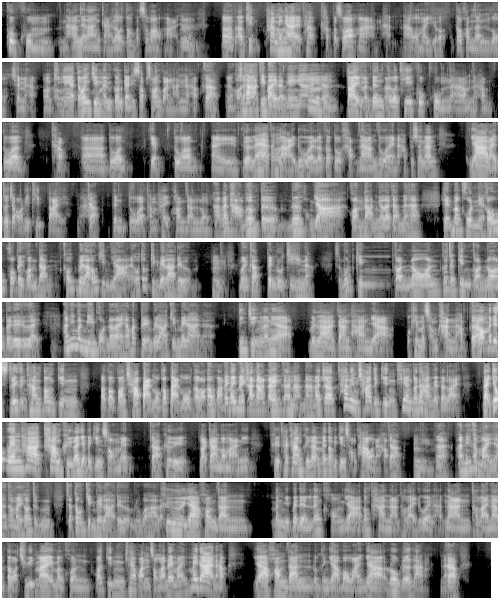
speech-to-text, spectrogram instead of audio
ควบคุมน้ำในร่างกายเราต้องปัสสาวะออกมาใช่อืไหมม เออเอาคิดภาพง่ายๆเลยถ้าขับปัสสาวะออกมานะฮะน้ำออกมาเยอะก็ความดันลงใช่ไหมฮะเอาคิดง่ายๆแต่ว่าจริงๆมันมีกลไกที่ซับซ้อนกว่านั้นนะครับครับเออเพอ๋อราะฉะนั้นถ้าอธิบายแบบง่ายๆนะไตมันเป็นตัวที่ควบคุมน้ำนะครับ ตัวขับอ่าตัวเก็บตัวไอเกลือแร่ทั้งหลายด้วย แล้วก็ตัวขับน้ำด้วยนะครับ เพราะฉะนั้นยาหลายตัวจะออกฤทธิ์ที่ไตนะคครัรับบเป็นตัวทำให้ความดันลงอะงั้นถามเพิ่มเติมเรื่องของยาความดันกันแล้วกันนะฮะเห็นบางคนเนี่ยเขาเขาเป็นความดันเขาเวลาเขากินยาเนี่ยเขาต้องกินเวลาเดิมอืม เหมือนกับเป็นรูทีนน่ะสมมติกินก่อนนอนก็จะกินก่อนนอนไปเรื่อยๆ อันนี้มันมีผลอะไรฮะมันเปลี่ยนเวลากินไม่ได้แล้วจริง ๆ แล้วเนี่ยเวลาการทานยาโอเคมันสำคัญนะครับ แต่ครับว่าไม่ได้สตริกถึงขั้นต้องกินเอาตอนตอนเช้า8ปดโมงก็8ปดโมงตลอดต้อทุงกวันเป็นไม่ไม่ขนาดต้นั้องนเป๊ะขนาดนั้นอาจจะถ้าลืมเช้าจะกินเที่ยงก็ได้ไม่เป็นไร แต่ยกเว้นถ้าข้ามคืนแล้วอย่าไปกิน 2 เม็ดครับคือหลักการประมาณนี้ คือถ้าข้ามคืนแล้วไม่ต้องไปกิน 2 เท่านะครับครับอืมนะอันนี้ทำไมฮะทำไมเขาถึงจะต้องกินเวลาเดิมหรือว่าอะไรคือยาความดันมันมีประเด็นเรื่องของยาต้องทานนานเท่าไหร่ด้วยนะฮะนานเท่าไหร่นานตลอดชีวิตไหมบางคนว่ากินแค่วันสองวันได้ไหมไม่ได้นะครับ ยาความดันรวมถึงยาเบาหวานยาโรคเรื้อรังนะคครัรับบ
